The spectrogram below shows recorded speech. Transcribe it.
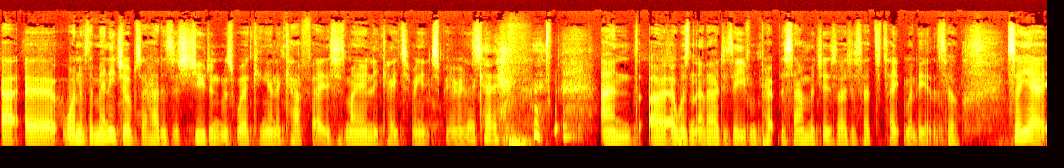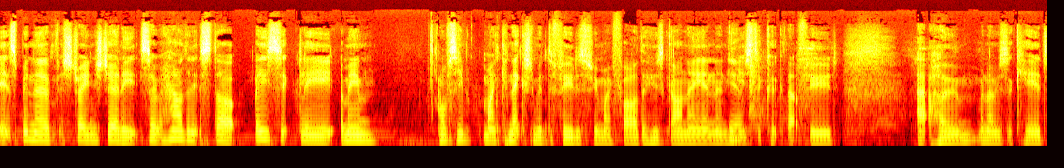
At, uh, one of the many jobs I had as a student was working in a cafe. This is my only catering experience. okay, and I, I wasn't allowed to even prep the sandwiches. I just had to take money at the till. So yeah, it's been a strange journey. So how did it start? Basically, I mean, obviously my connection with the food is through my father, who's Ghanaian, and he Yeah. used to cook that food at home when I was a kid,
